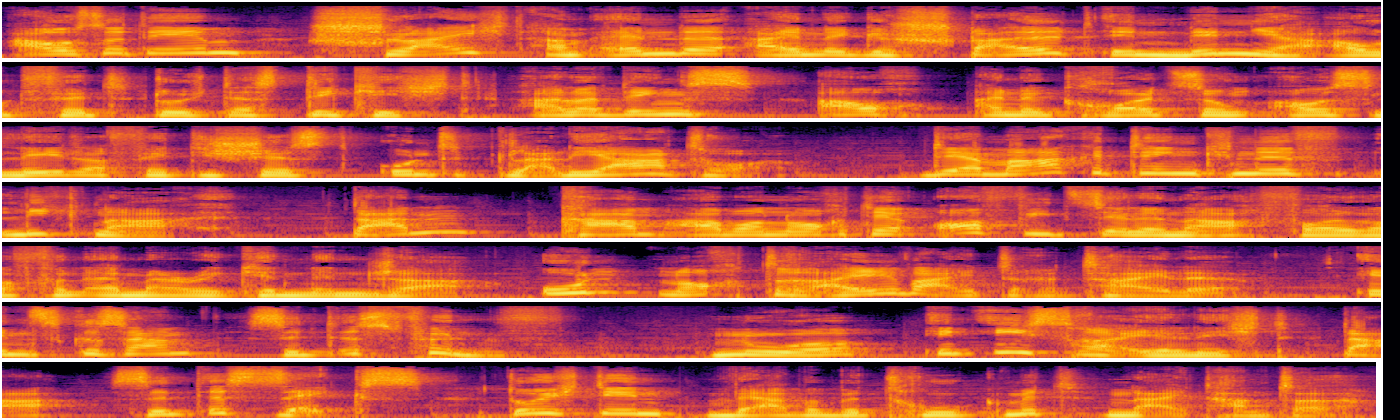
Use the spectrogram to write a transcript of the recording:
Außerdem schleicht am Ende eine Gestalt in Ninja-Outfit durch das Dickicht. Allerdings auch eine Kreuzung aus Lederfetischist und Gladiator. Der Marketingkniff liegt nahe. Dann kam aber noch der offizielle Nachfolger von American Ninja und noch drei weitere Teile. Insgesamt sind es fünf. Nur in Israel nicht, da sind es sechs, durch den Werbebetrug mit Night Hunter.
